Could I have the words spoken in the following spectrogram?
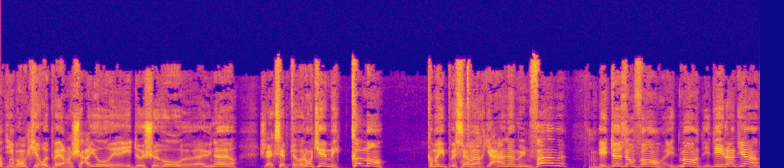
Il dit bon, qui repère un chariot et, et deux chevaux euh, à une heure, je l'accepte volontiers, mais comment? Comment il peut savoir qu'il y a un homme, une femme et deux enfants? Il demande, il dit, l'Indien,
